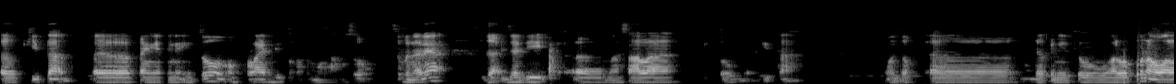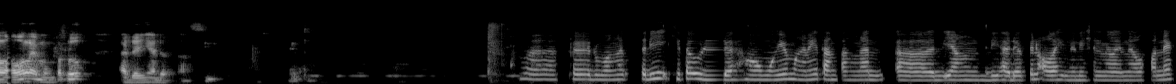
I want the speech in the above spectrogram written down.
eh, kita eh, pengennya itu offline gitu ketemu langsung. Sebenarnya nggak jadi eh, masalah gitu buat kita untuk eh, dapin itu. Walaupun awal-awal emang perlu adanya adaptasi gitu. Wah, keren banget. Tadi kita udah ngomongnya mengenai tantangan uh, yang dihadapin oleh Indonesian Millennial Connect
